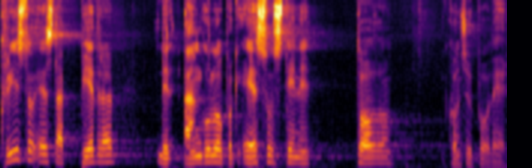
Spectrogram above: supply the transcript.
Cristo es la piedra del ángulo porque Él sostiene todo con su poder.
